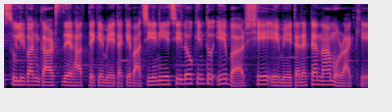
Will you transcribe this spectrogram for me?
সুলিভান গার্ডসদের হাত থেকে মেয়েটাকে বাঁচিয়ে নিয়েছিল, কিন্তু এবার সে এই মেয়েটার একটা নামও রাখে।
